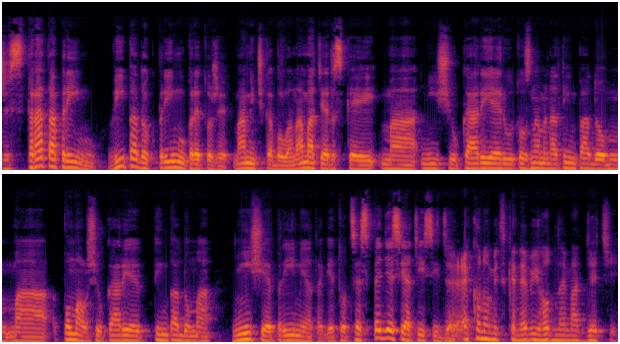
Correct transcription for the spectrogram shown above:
Že strata príjmu. Výpadok príjmu, pretože mamička bola na materskej, má nižšiu kariéru, to znamená tým pádom má pomalšiu kariéru, tým pádom má nižšie príjmy a tak je to cez 50 tisíc eur. Je ekonomicky nevýhodné mať deti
